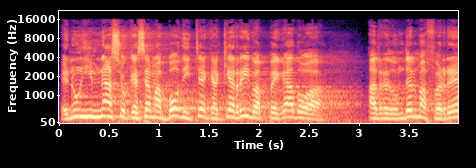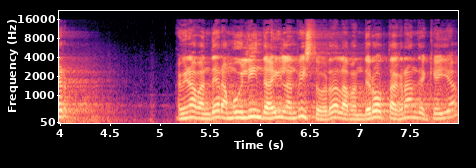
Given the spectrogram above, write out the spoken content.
en un gimnasio que se llama Bodytech, aquí arriba, pegado a, al Redondelma Ferrer. Hay una bandera muy linda ahí, la han visto, ¿verdad? La banderota grande que ella.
